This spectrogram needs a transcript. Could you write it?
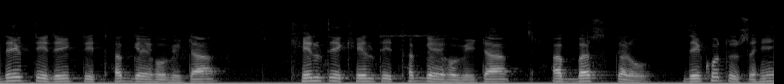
देखते देखते थक गए हो बेटा खेलते खेलते थक गए हो बेटा, अब बस करो, देखो तो सही।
